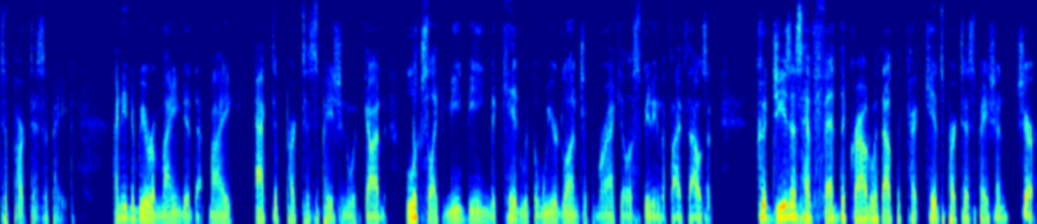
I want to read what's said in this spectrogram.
to participate. I need to be reminded that my active participation with God looks like me being the kid with the weird lunch at the miraculous feeding the 5,000. Could Jesus have fed the crowd without the kid's participation? Sure.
